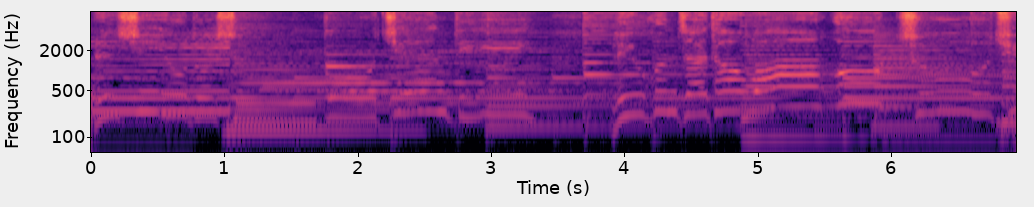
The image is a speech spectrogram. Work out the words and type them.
人心有多深不见底，灵魂在逃亡无处去，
